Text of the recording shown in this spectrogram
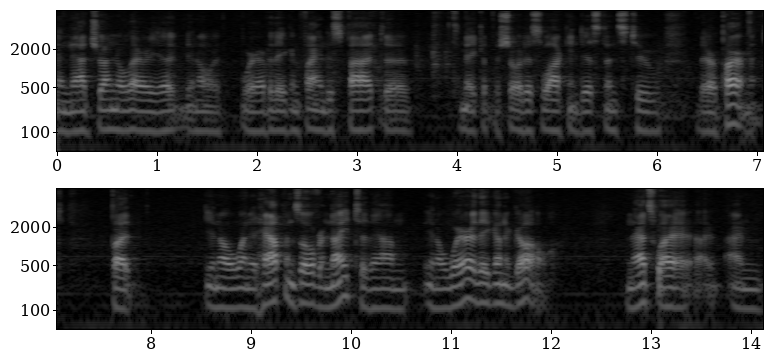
in that general area, you know, wherever they can find a spot to, to make it the shortest walking distance to their apartment. But, you know, when it happens overnight to them, you know, where are they gonna go? And that's why I, I'm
